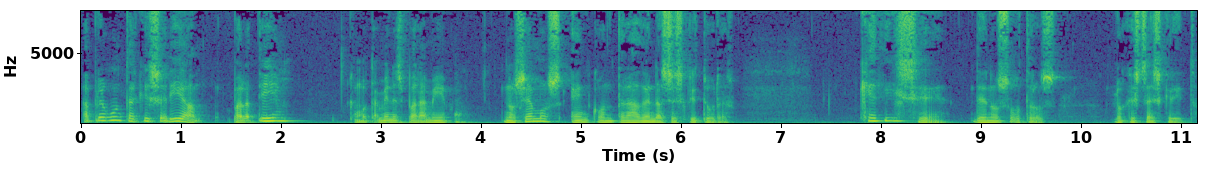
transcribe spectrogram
La pregunta aquí sería, para ti, como también es para mí, nos hemos encontrado en las escrituras. ¿Qué dice de nosotros lo que está escrito?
